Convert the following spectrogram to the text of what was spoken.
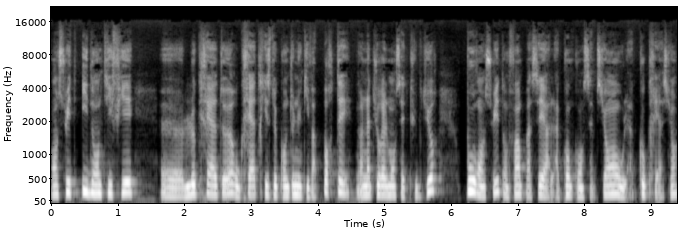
Ensuite, identifier euh, le créateur ou créatrice de contenu qui va porter naturellement cette culture pour ensuite, enfin, passer à la co-conception ou la co-création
